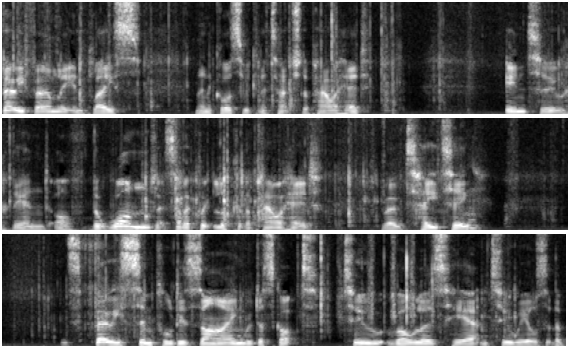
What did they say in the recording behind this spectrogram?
very firmly in place. And then of course we can attach the power head into the end of the wand. Let's have a quick look at the power head rotating. It's very simple design. We've just got two rollers here and two wheels at the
